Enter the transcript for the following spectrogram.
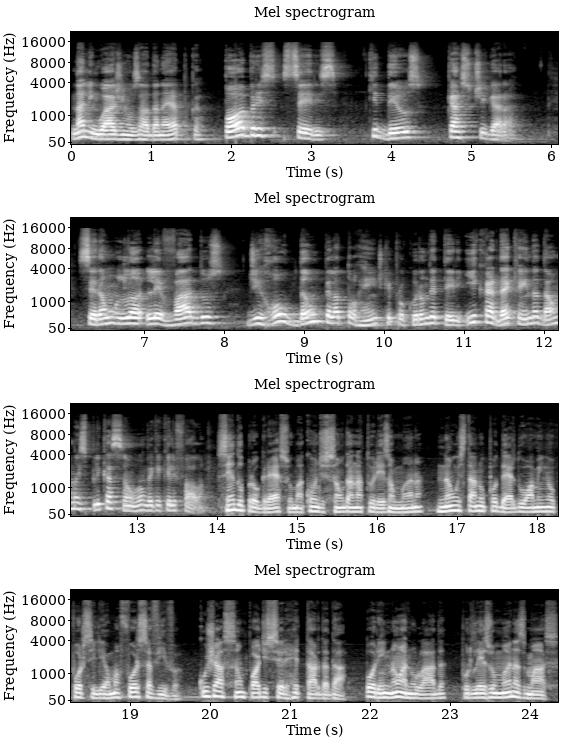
Na linguagem usada na época, pobres seres que Deus castigará. Serão levados de roldão pela torrente que procuram deter. E Kardec ainda dá uma explicação. Vamos ver o que, que ele fala. Sendo o progresso uma condição da natureza humana, não está no poder do homem opor-se-lhe a uma força viva, cuja ação pode ser retardada, porém não anulada, por leis humanas mas,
